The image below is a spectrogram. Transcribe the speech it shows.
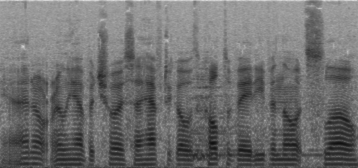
Yeah, I don't really have a choice. I have to go with Cultivate, even though it's slow.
